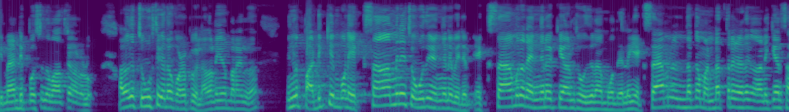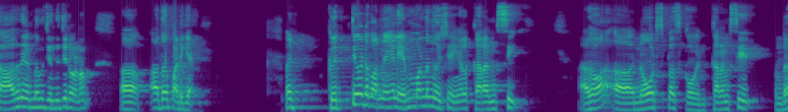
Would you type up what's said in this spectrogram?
ഡിമാൻഡ് ഡിപ്പോസിറ്റ് എന്ന് മാത്രമേ കാണുള്ളൂ. അതങ്ങ് ചൂസ് ചെയ്താൽ കുഴപ്പമില്ല. അതാണ് ഞാൻ പറയുന്നത്. നിങ്ങൾ പഠിക്കുമ്പോൾ എക്സാമിന് ചോദ്യം എങ്ങനെ വരും? എക്സാമിനർ എങ്ങനെയൊക്കെയാണ് ചോദ്യം ഇടാൻ പോകുന്നത്? അല്ലെങ്കിൽ എക്സാമിന് എന്തൊക്കെ മണ്ടത്തരം കാണിക്കാൻ സാധ്യതയുണ്ടെന്ന് ചിന്തിച്ചിട്ട് വേണം അത് പഠിക്കാൻ. കൃത്യമായിട്ട് പറഞ്ഞു കഴിഞ്ഞാൽ എം വൺ എന്ന് വെച്ച് കഴിഞ്ഞാൽ കറൻസി അഥവാ നോട്ട്സ് പ്ലസ് കോയിൻ കറൻസി ഉണ്ട്.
